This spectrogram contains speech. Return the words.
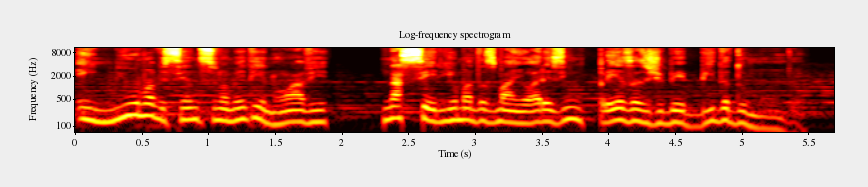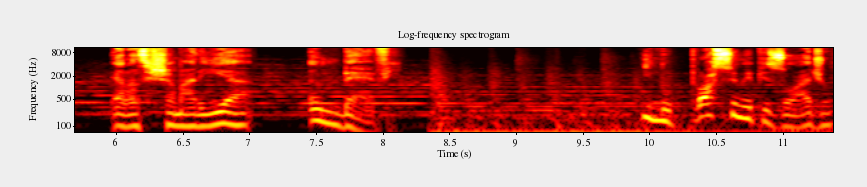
Em 1999, nasceria uma das maiores empresas de bebida do mundo. Ela se chamaria Ambev. E no próximo episódio,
